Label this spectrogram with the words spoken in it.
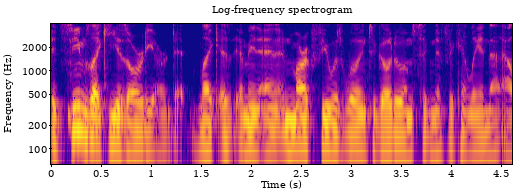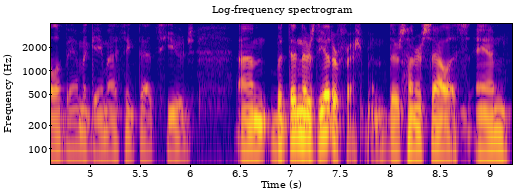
it seems like he has already earned it. Like I mean, and, and, Mark Few was willing to go to him significantly in that Alabama game. I think that's huge. Um, but then there's the other freshman. There's Hunter Sallis, and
